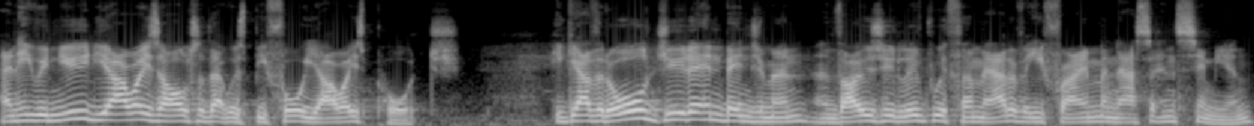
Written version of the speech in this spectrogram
and he renewed Yahweh's altar that was before Yahweh's porch. He gathered all Judah and Benjamin, and those who lived with them out of Ephraim, Manasseh, and Simeon,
